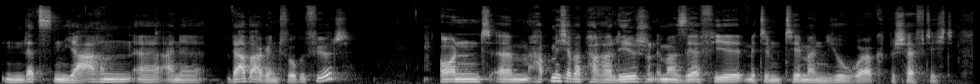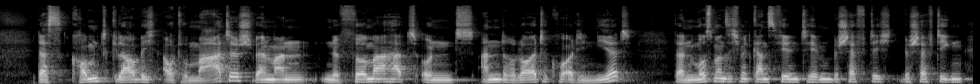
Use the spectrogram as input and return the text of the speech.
in den letzten Jahren äh, eine Werbeagentur geführt und ähm, habe mich aber parallel schon immer sehr viel mit dem Thema New Work beschäftigt. Das kommt, glaube ich, automatisch, wenn man eine Firma hat und andere Leute koordiniert dann muss man sich mit ganz vielen Themen beschäftigt, beschäftigen.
